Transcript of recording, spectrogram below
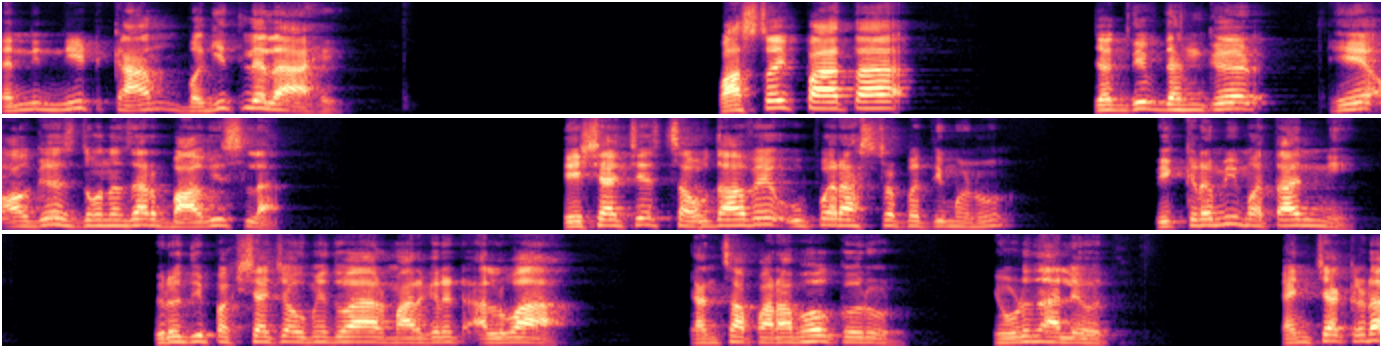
त्यांनी नीट काम बघितलेलं आहे. वास्तविक पाहता जगदीप धनखड हे ऑगस्ट दोन हजार बावीसला देशाचे चौदावे उपराष्ट्रपती म्हणून विक्रमी मतांनी विरोधी पक्षाच्या उमेदवार मार्गरेट अल्वा यांचा पराभव करून निवडून आले होते. त्यांच्याकडं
